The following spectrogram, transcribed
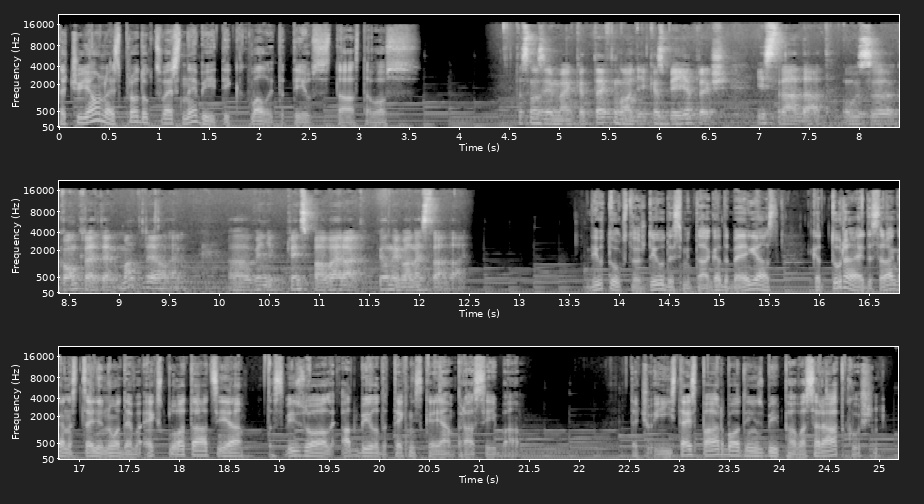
Taču jaunais produkts vairs nebija tik kvalitatīvs, stāsta Voss. Tas nozīmē, ka tehnoloģija, kas bija iepriekš izstrādāta uz uh, konkrētiem materiāliem, uh, viņi principā vairāk pilnībā nestrādāja. 2020. gada beigās, kad Turaidas raganas ceļu nodeva eksploatācijā, tas vizuāli atbilda tehniskajām prasībām. Taču īstais pārbaudījums bija pavasara atkušņi.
